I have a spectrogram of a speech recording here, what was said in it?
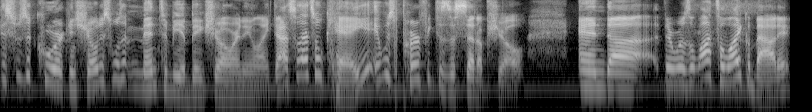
this was a Korakuen show. This wasn't meant to be a big show or anything like that. So that's okay. It was perfect as a setup show, and uh, there was a lot to like about it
